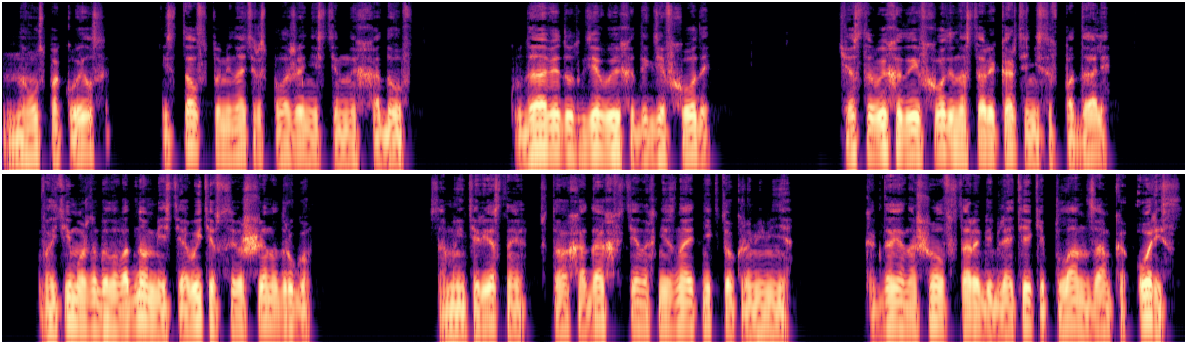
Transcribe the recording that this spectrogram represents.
Но успокоился и стал вспоминать расположение стенных ходов. Куда ведут, где выходы, где входы. Часто выходы и входы на старой карте не совпадали. Войти можно было в одном месте, а выйти в совершенно другом. Самое интересное, что о ходах в стенах не знает никто, кроме меня. Когда я нашел в старой библиотеке план замка Орис,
